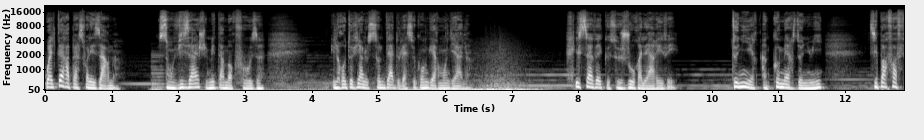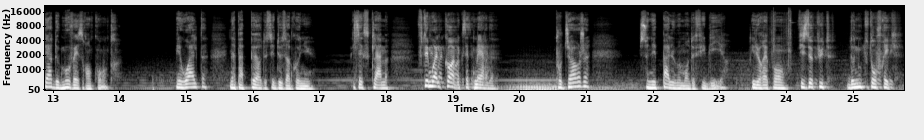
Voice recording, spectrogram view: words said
Walter aperçoit les armes. Son visage métamorphose. Il redevient le soldat de la Seconde Guerre mondiale. Il savait que ce jour allait arriver. Tenir un commerce de nuit, c'est parfois faire de mauvaises rencontres. Mais Walt n'a pas peur de ces deux inconnus. Il s'exclame Foutez-moi le camp avec cette merde Pour George, ce n'est pas le moment de faiblir. Il lui répond Fils de pute, donne-nous tout ton fric.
